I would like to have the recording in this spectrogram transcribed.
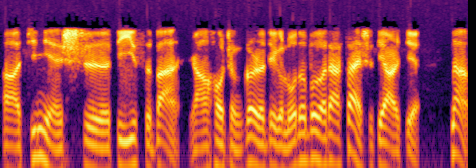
啊，今年是第一次办，然后整个的这个罗德伯格大赛是第二届，那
